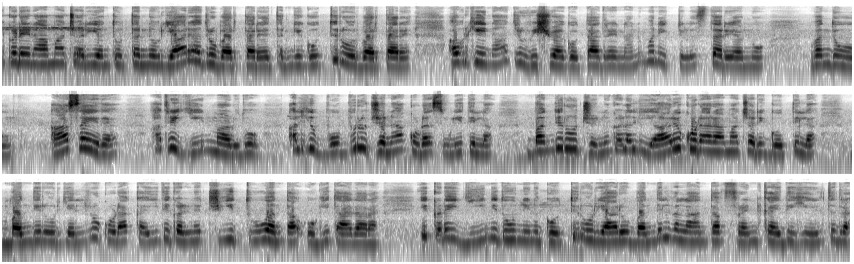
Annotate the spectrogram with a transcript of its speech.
ಈ ಕಡೆ ರಾಮಾಚಾರಿ ಅಂತೂ ತನ್ನವ್ರು ಯಾರಾದರೂ ಬರ್ತಾರೆ, ತನಗೆ ಗೊತ್ತಿರೋರು ಬರ್ತಾರೆ. ಅವ್ರಿಗೆ ಏನಾದರೂ ವಿಷಯ ಗೊತ್ತಾದರೆ ನನ್ನ ಮನೆಗೆ ತಿಳಿಸ್ತಾರೆ ಅನ್ನೋ ಒಂದು ಆಸೆ ಇದೆ. ಆದರೆ ಏನು ಮಾಡೋದು? ಅಲ್ಲಿಗೆ ಒಬ್ಬರು ಜನ ಕೂಡ ಸುಳಿತಿಲ್ಲ. ಬಂದಿರೋ ಜನಗಳಲ್ಲಿ ಯಾರೂ ಕೂಡ ರಾಮಾಚಾರಿಗೆ ಗೊತ್ತಿಲ್ಲ. ಬಂದಿರೋರು ಎಲ್ಲರೂ ಕೂಡ ಕೈದಿಗಳನ್ನ ಚೀತು ಅಂತ ಒಗಿತಾ ಇದ್ದಾರೆ. ಈ ಕಡೆ ಏನಿದು ನಿನಗೆ ಗೊತ್ತಿರೋರು ಯಾರು ಬಂದಿಲ್ವಲ್ಲ ಅಂತ ಫ್ರೆಂಡ್ ಕೈದಿ ಹೇಳ್ತಿದ್ರೆ.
